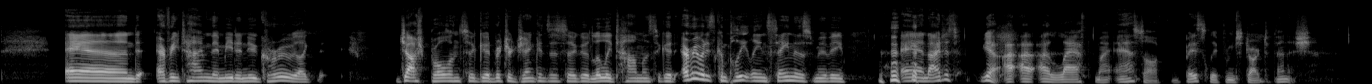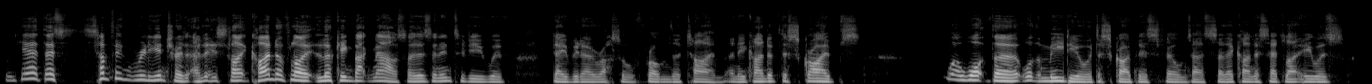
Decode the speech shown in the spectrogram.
And every time they meet a new crew, like Josh Brolin's so good, Richard Jenkins is so good, Lily Tomlin's so good. Everybody's completely insane in this movie, and I just yeah, I, I, I laughed my ass off basically from start to finish. Yeah, there's something really interesting, and it's like kind of like looking back now. So there's an interview with David O. Russell from the time, and he kind of describes well what the what the media were describing his films as. So they kind of said like he was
